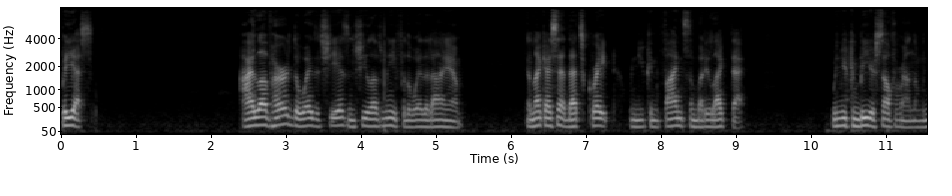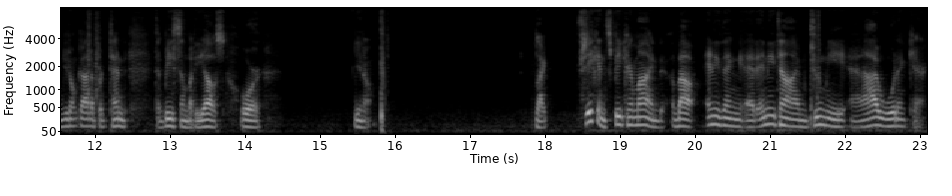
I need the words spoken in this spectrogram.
But yes, I love her the way that she is, and she loves me for the way that I am. And like I said, that's great when you can find somebody like that. When you can be yourself around them, when you don't got to pretend to be somebody else or, you know, like she can speak her mind about anything at any time to me and I wouldn't care.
